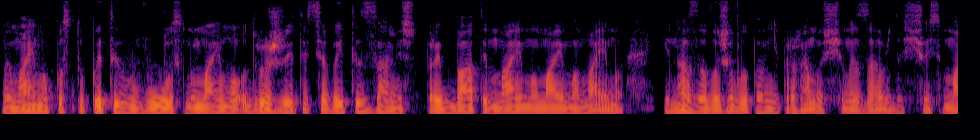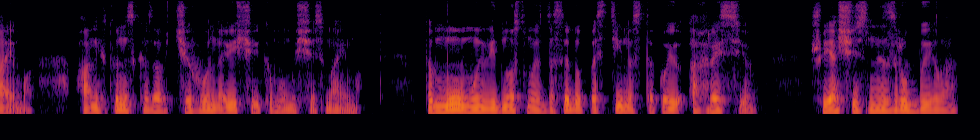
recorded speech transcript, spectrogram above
ми маємо поступити в вуз, ми маємо одружитися, вийти заміж, придбати, маємо, маємо, маємо. І нас заложили певні програми, що ми завжди щось маємо. А ніхто не сказав, чого, навіщо і кому ми щось маємо. Тому ми відносимось до себе постійно з такою агресією, що я щось не зробила,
